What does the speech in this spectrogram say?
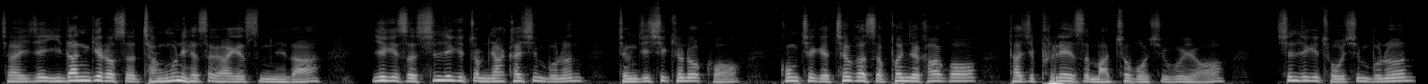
자, 이제 2단계로서 장문 해석하겠습니다. 여기서 실력이 좀 약하신 분은 정지시켜 놓고 공책에 적어서 번역하고 다시 플레이해서 맞춰 보시고요. 실력이 좋으신 분은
